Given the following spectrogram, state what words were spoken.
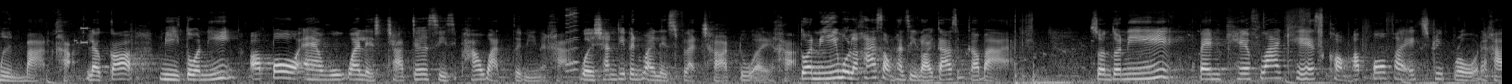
10,000 บาทค่ะ แล้วก็มีตัวนี้ Oppo AirVook Wireless Charger 45 วัตต์ตัวนี้นะคะ เวอร์ชันที่เป็น Wireless Flat Charge ด้วยค่ะ ตัวนี้มูลค่า 2,499 บาท ส่วนตัวนี้เป็น Kevlar Case ของ Oppo Find X 3 Pro นะคะ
